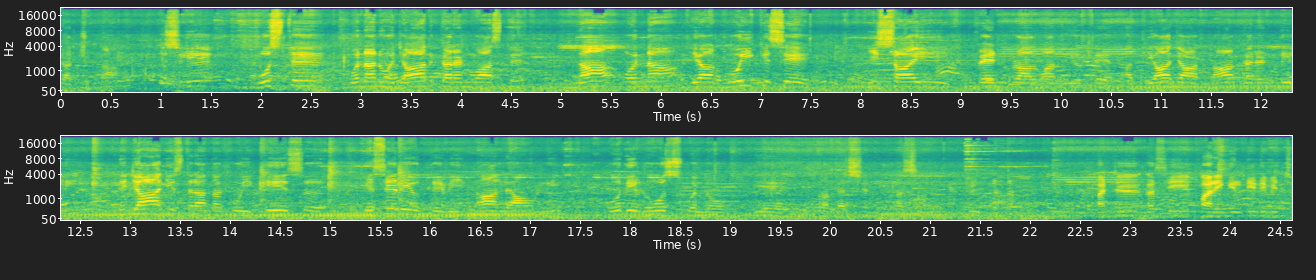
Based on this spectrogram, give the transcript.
ਕਰ ਚੁੱਕਾ ਹੈ ਇਸ ਲਈ ਉਸ ਤੇ ਉਹਨਾਂ ਨੂੰ ਆਜ਼ਾਦ ਕਰਨ ਵਾਸਤੇ ਨਾ ਉਹਨਾਂ ਜਾਂ ਕੋਈ ਕਿਸੇ ਈਸਾਈ ਭੈਣ ਭਰਾਵਾਂ ਦੀ ਉੱਤੇ ਅਤਿਆਚਾਰ ਨਾ ਕਰਨ ਦੇ ਲਈ ਨਜਾਇਜ਼ ਇਸ ਤਰ੍ਹਾਂ ਦਾ ਕੋਈ ਕੇਸ ਕਿਸੇ ਦੇ ਉੱਤੇ ਵੀ ਨਾ ਲਿਆਉਣ ਲਈ ਉਹਦੀ ਰੋਸ ਵੱਲੋਂ ਇਹ ਪ੍ਰਦਰਸ਼ਨ ਅਸੀਂ ਕੀਤਾ ਅੱਜ ਅਸੀਂ ਭਾਰੀ ਗਿਣਤੀ ਦੇ ਵਿੱਚ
